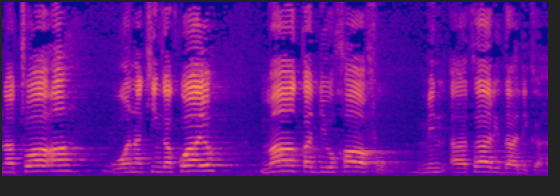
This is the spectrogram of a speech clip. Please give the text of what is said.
na toa wanakinga kwayo ma kad yukhafu min athari dhalika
